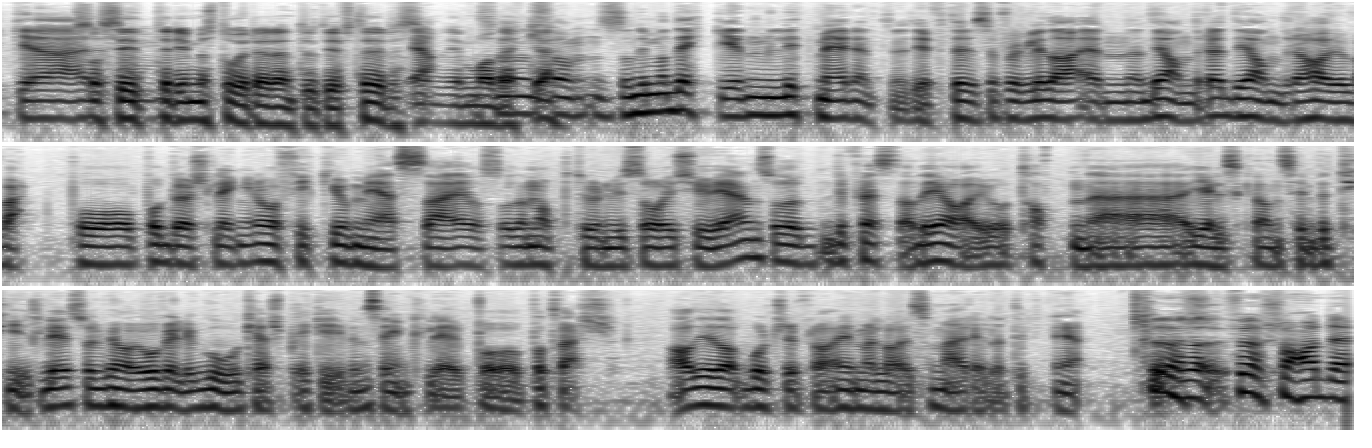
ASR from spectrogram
ikke er, så sitter de med store renteutgifter som ja, de må så, dekke. Så, så, de må dekke inn litt mer renteutgifter selvfølgelig da, enn de andre. De andre har jo vært på, på børs lenger og fikk jo med seg også den oppturen vi så i 2021. Så de fleste av de har jo tatt ned gjeldsgraden sin betydelig. Så vi har jo veldig gode cash break-evens egentlig på, på tvers av de da, bortsett fra MLI som er relativt nye. Før, før, så hadde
